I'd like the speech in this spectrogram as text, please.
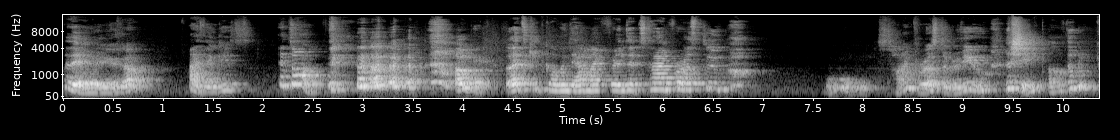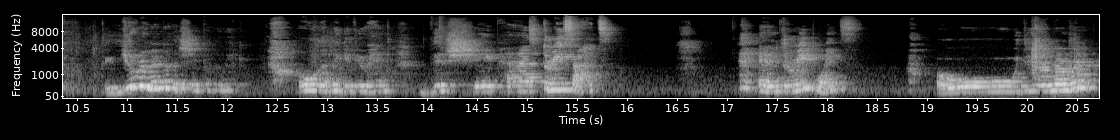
There you go. I think it's it's on. okay, let's keep going down, my friends. It's time for us to time for us to review the shape of the week. Do you remember the shape of the week? Oh, let me give you a hint. This shape has three sides and three points. Oh, do you remember?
